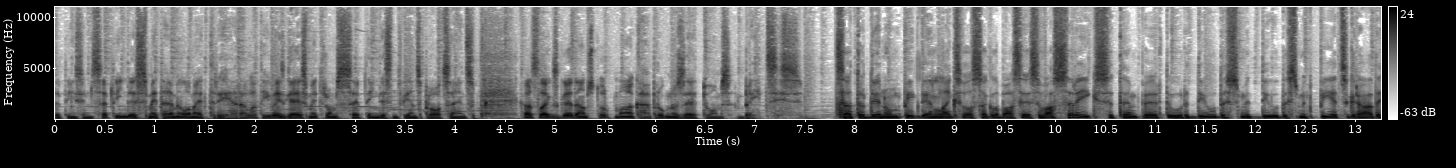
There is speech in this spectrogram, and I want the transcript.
770 mm, relatīvais gaisa mitrums 71%. Kāds laiks gaidāms turpmāk, prognozē Toms Brīcis. Ceturtdienu un piekdienu laiks vēl saglabāsies vasarīgs, temperatūra 20, 25 grādi.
